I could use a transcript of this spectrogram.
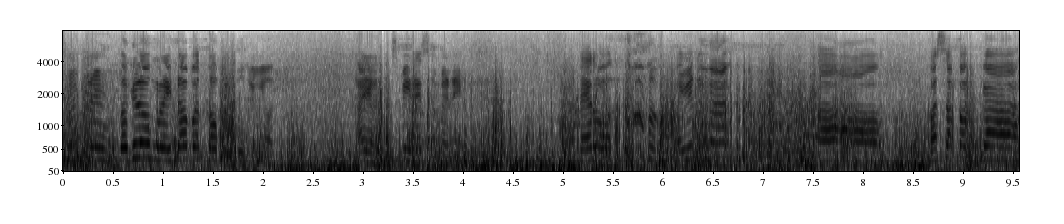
Syempre pag long ride dapat double booking yun. Ayun experience naman eh. Pero ayun na nga. Ah, basta pagka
